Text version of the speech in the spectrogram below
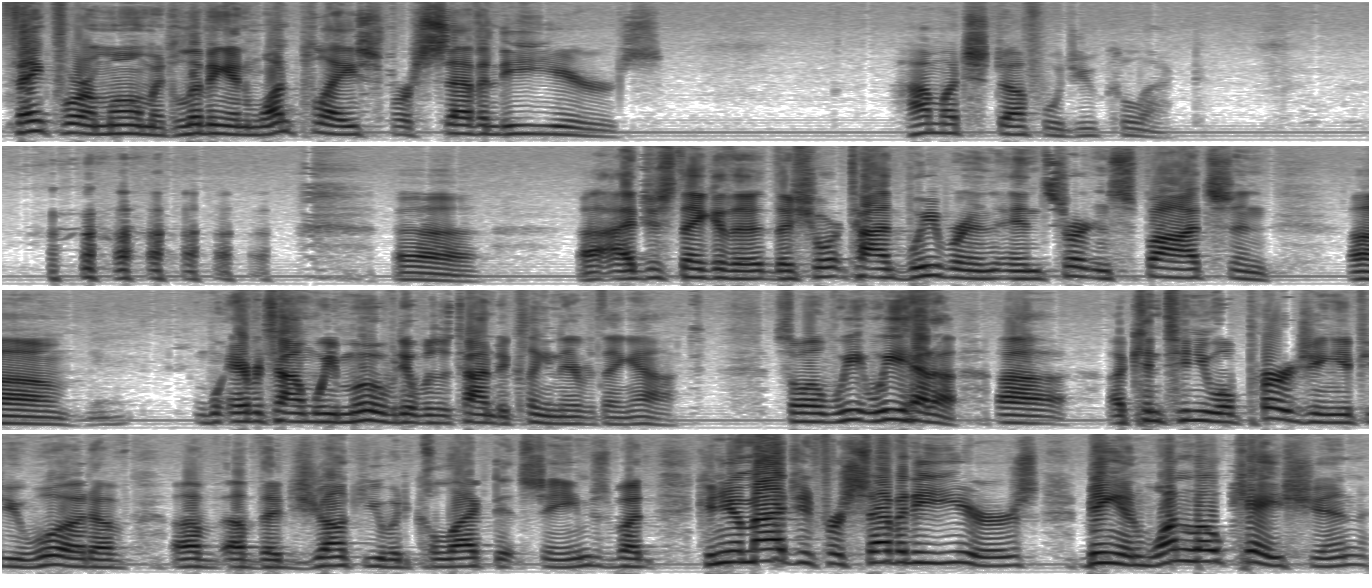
Think for a moment, living in one place for 70 years. How much stuff would you collect? uh, I just think of the, the short time we were in, in certain spots, and um, every time we moved, it was a time to clean everything out. So we, we had a, a, a, continual purging, if you would, of, of, of the junk you would collect, it seems. But can you imagine for 70 years being in one location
